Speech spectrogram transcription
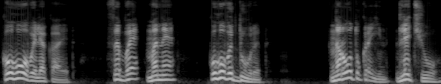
Кого ви лякаєте? Себе, мене? Кого ви дурите? Народ України. Для чого?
